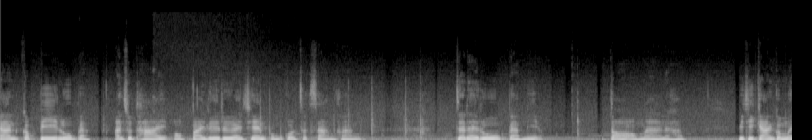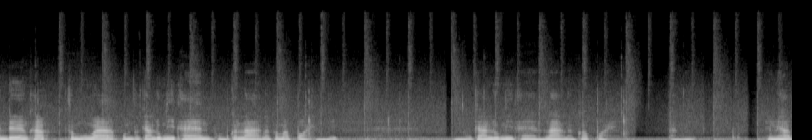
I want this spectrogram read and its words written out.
การ Copy รูปแบบ อันสุดท้ายออกไปเรื่อยๆ เช่น ผมกดสัก 3 ครั้ง จะได้รูปแบบนี้ต่อออกมานะครับ วิธีการก็เหมือนเดิมครับ สมมุติว่าผมต้องการรูปนี้แทน ผมก็ลากแล้วก็มาปล่อยอย่างนี้ต้องการรูปนี้แทนลากแล้วก็ปล่อยแบบนี้ เห็นไหมครับ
